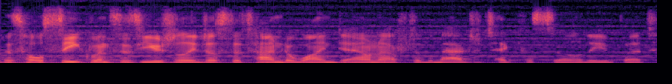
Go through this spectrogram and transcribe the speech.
This whole sequence is usually just a time to wind down after the Magitech facility, but...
